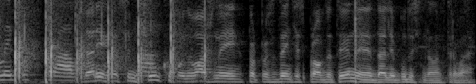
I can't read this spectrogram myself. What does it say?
велику справу. Дар'я Герасимчук, повноважний при президенті з прав дитини. Далі буде сніданок триває.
